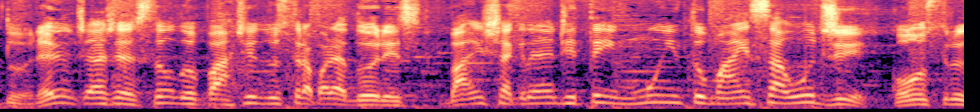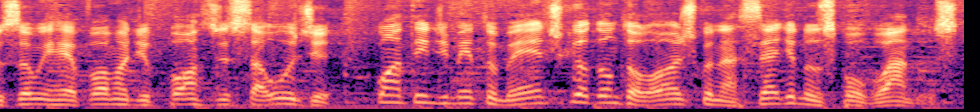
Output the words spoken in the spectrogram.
Durante a gestão do Partido dos Trabalhadores, Baixa Grande tem muito mais saúde. Construção e reforma de postos de saúde, com atendimento médico e odontológico na sede nos povoados.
